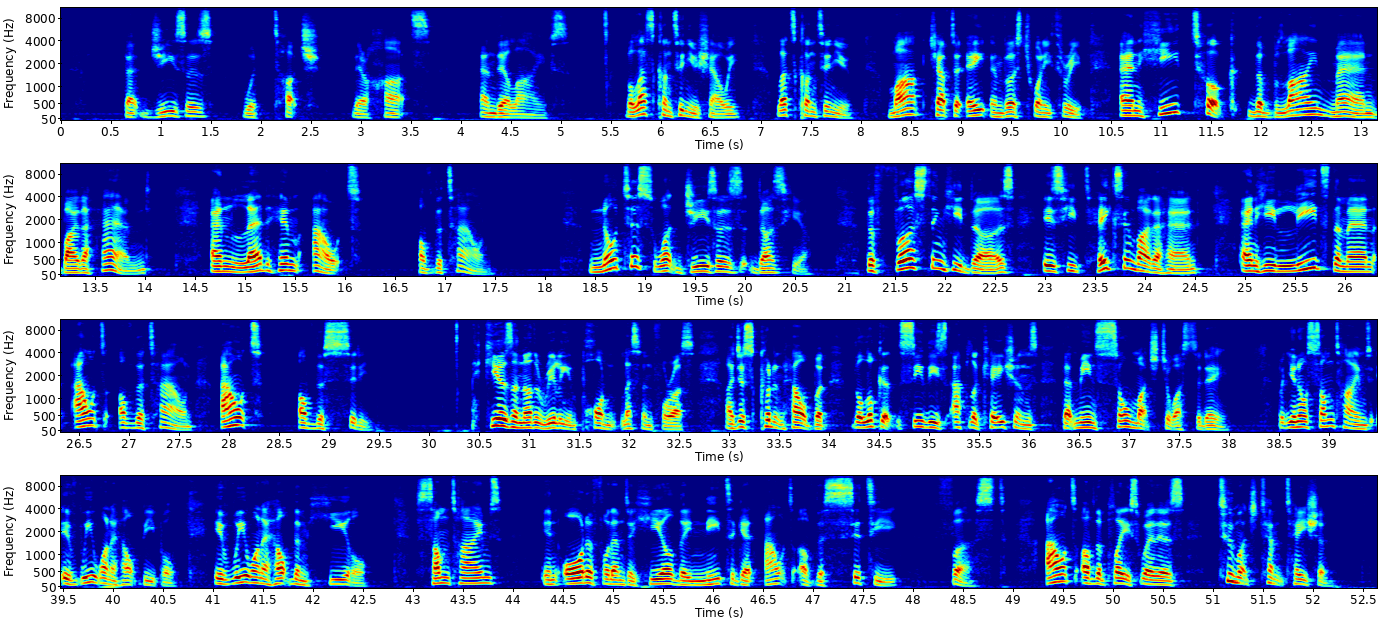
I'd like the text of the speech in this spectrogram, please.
That Jesus would touch their hearts and their lives. But let's continue, shall we? Let's continue. Mark chapter 8 and verse 23. And he took the blind man by the hand and led him out of the town. Notice what Jesus does here. The first thing he does is he takes him by the hand and he leads the man out of the town, out of the city. Here's another really important lesson for us. I just couldn't help but look at see these applications that mean so much to us today. But you know, sometimes if we want to help people, if we want to help them heal, sometimes in order for them to heal, they need to get out of the city first, out of the place where there's too much temptation,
